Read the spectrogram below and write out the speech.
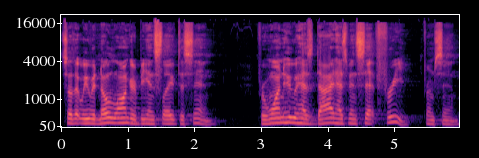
so that we would no longer be enslaved to sin. For one who has died has been set free from sin.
